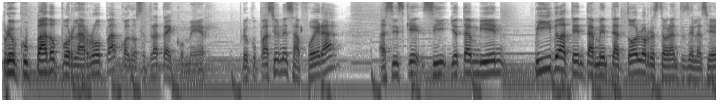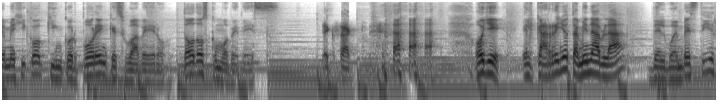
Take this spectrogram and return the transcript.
preocupado por la ropa cuando se trata de comer. Preocupaciones afuera. Así es que sí, yo también pido atentamente a todos los restaurantes de la Ciudad de México que incorporen que su babero. Todos como bebés. Exacto. Oye, el carreño también habla del buen vestir.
